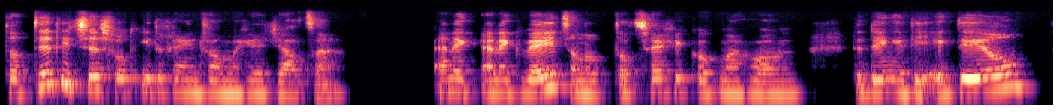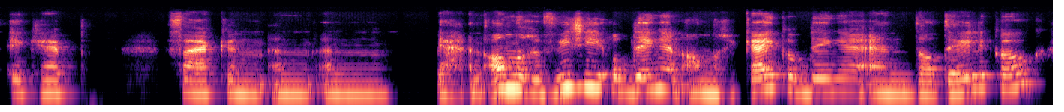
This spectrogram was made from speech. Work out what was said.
dat dit iets is wat iedereen van me gaat jatten. En ik, en ik weet, en dat, dat zeg ik ook maar gewoon, de dingen die ik deel. Ik heb vaak een, een, een, ja, een andere visie op dingen, een andere kijk op dingen. En dat deel ik ook.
